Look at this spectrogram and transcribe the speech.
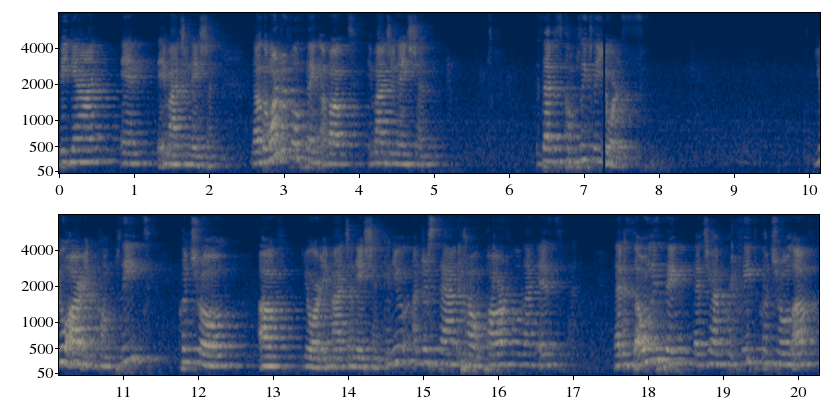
began in the imagination. Now, the wonderful thing about imagination is that it's completely yours. You are in complete control of your imagination. Can you understand how powerful that is? That is the only thing that you have complete control of.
